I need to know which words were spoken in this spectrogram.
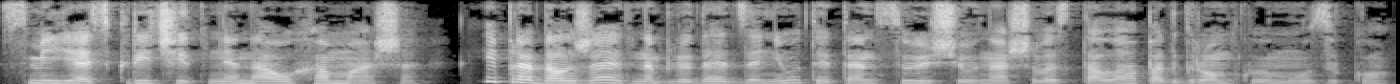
Смеясь, кричит мне на ухо Маша и продолжает наблюдать за Нютой, танцующей у нашего стола под громкую музыку.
